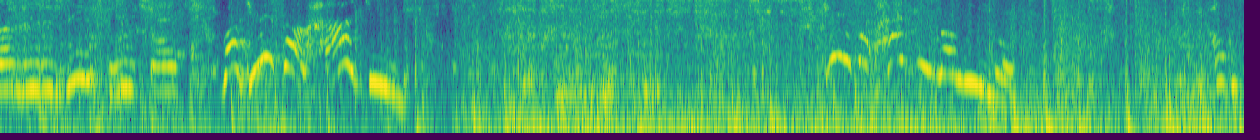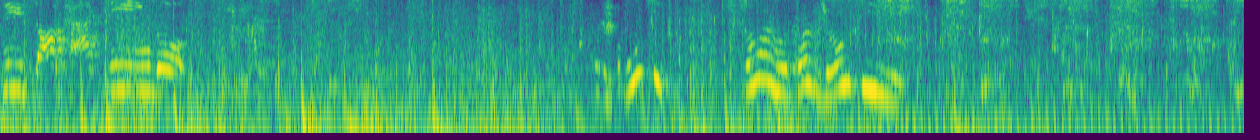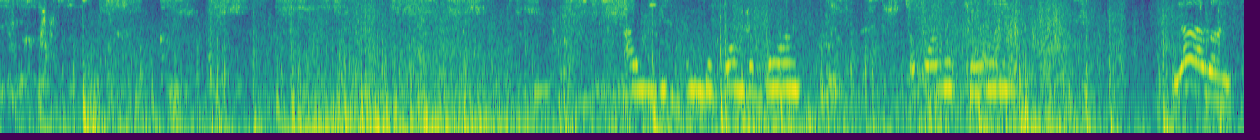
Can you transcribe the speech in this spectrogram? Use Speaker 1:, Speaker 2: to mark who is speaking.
Speaker 1: I need to do something. Bro, can you stop hacking? Can you stop hacking, Ronnie? Jonesy, stop hacking. Jonesy, someone report Jonesy. The gun, the gun. The gun is killing. The other one is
